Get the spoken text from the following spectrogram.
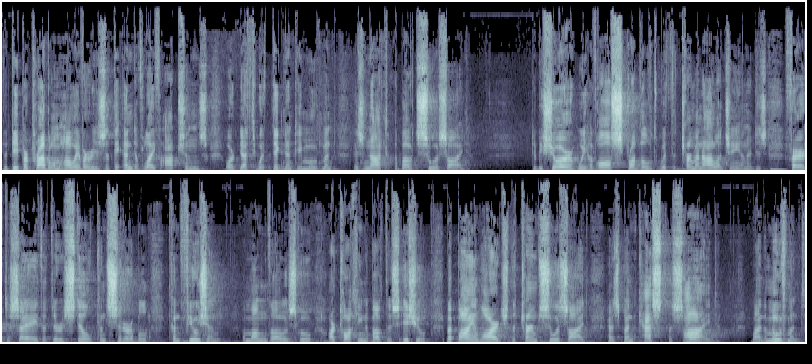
The deeper problem, however, is that the end of life options or death with dignity movement is not about suicide. To be sure, we have all struggled with the terminology, and it is fair to say that there is still considerable confusion among those who are talking about this issue. But by and large, the term suicide has been cast aside by the movement.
